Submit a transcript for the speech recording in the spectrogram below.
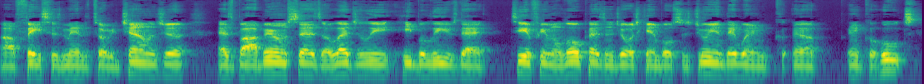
uh, face his mandatory challenger. As Bob Arum says, allegedly, he believes that Teofimo Lopez and George Kambosos Jr., they were in, uh, in cahoots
